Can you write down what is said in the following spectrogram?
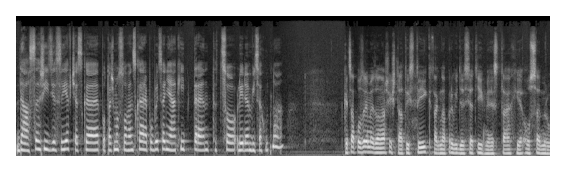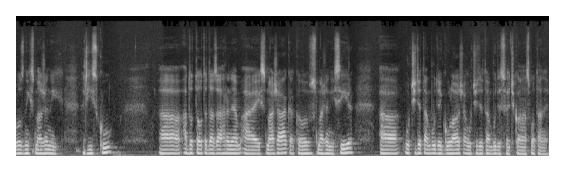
Dá se říct, jestli je v České, potažmo Slovenské republice nějaký trend, co lidem více chutná? Keď sa pozrieme do našich štatistík, tak na prvých desiatich miestach je 8 rôznych smažených řízků a, do toho teda zahrňam aj smažák, ako smažený sír a určite tam bude guláš a určite tam bude svečko na smotane.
